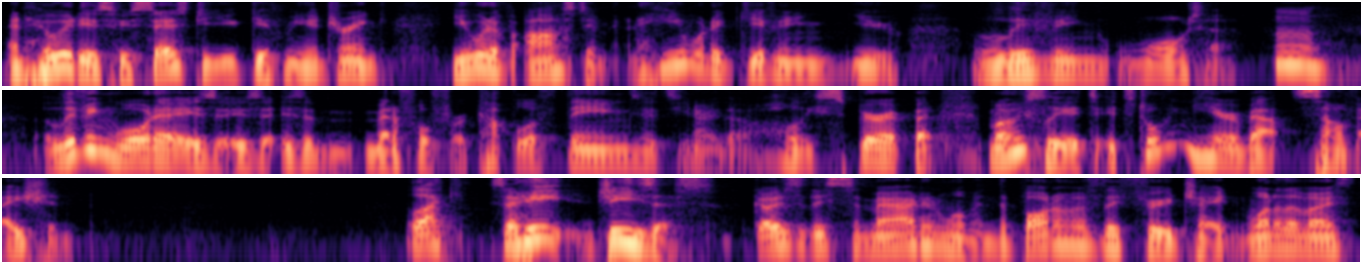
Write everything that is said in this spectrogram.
and who it is who says to you, Give me a drink, you would have asked him, and he would have given you living water. Living water is, is is a metaphor for a couple of things. It's you know the Holy Spirit, but mostly it's it's talking here about salvation. Like so, he Jesus goes to this Samaritan woman, the bottom of the food chain, one of the most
